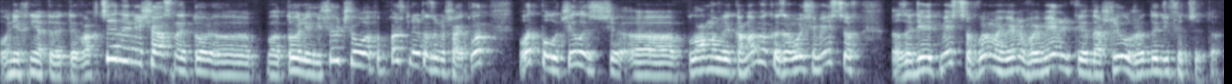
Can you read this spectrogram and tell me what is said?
у них нет этой вакцины несчастной, то, э, то ли еще чего-то, просто не разрешают. Вот, вот получилась э, плановая экономика за 8 месяцев, за 9 месяцев в Америке, в Америке дошли уже до дефицита.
